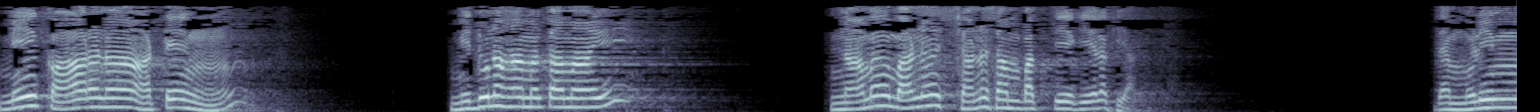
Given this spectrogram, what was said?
මේ කාරණා 8න් මිදුනහම තමයි නම මන ෂණ සම්පත්තිය කියලා කියන්නේ. දැන් මුලින්ම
